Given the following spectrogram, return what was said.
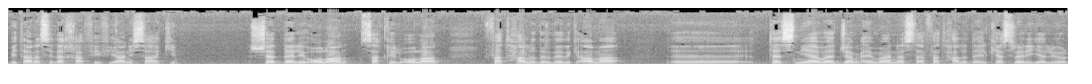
Bir tanesi de hafif yani sakin. Şeddeli olan, sakil olan fethalıdır dedik ama e, tesniye ve cem'i müenneste fethalı değil kesreli geliyor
